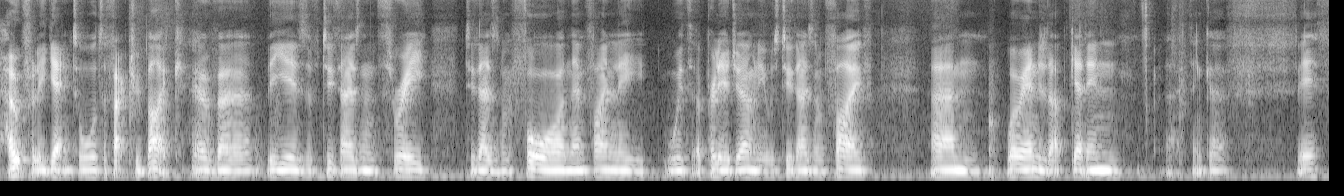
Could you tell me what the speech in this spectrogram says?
hopefully getting towards a factory bike over the years of 2003 2004 and then finally with Aprilia Germany was 2005 um, where we ended up getting I think a fifth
